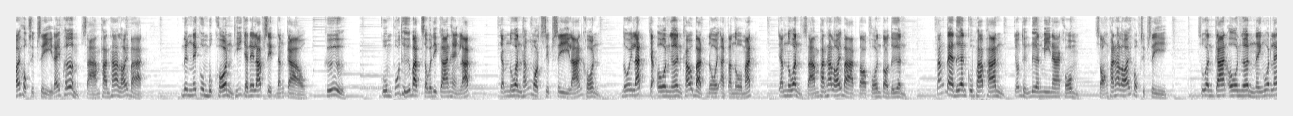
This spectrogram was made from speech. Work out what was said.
2564 ได้เพิ่ม 3,500 บาทหนึ่งในกลุ่มบุคคลที่จะได้รับสิทธิ์ดังกล่าว คือ กลุ่มผู้ถือบัตรสวัสดิการแห่งรัฐจำนวนทั้งหมด 14 ล้านคน โดยรัฐจะโอนเงินเข้าบัตรโดยอัตโนมัติจำนวน 3,500 บาทต่อคนต่อเดือน ตั้งแต่เดือนกุมภาพันธ์จนถึงเดือนมีนาคม 2564 ส่วนการโอนเงินในงวดแร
